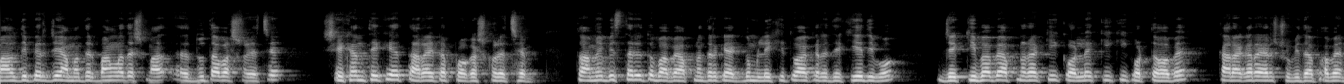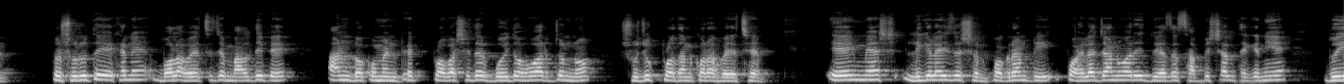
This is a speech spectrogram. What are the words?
মালদ্বীপের যে আমাদের বাংলাদেশ দূতাবাস রয়েছে, সেখান থেকে তারা এটা প্রকাশ করেছে। তো আমি বিস্তারিতভাবে আপনাদেরকে একদম লিখিত আকারে দেখিয়ে দিব যে কীভাবে আপনারা কি করলে, কি কি করতে হবে। কারা কারা এর সুবিধা পাবেন। তো শুরুতে এখানে বলা হয়েছে যে মালদ্বীপে আনডকুমেন্টেড প্রবাসীদের বৈধ হওয়ার জন্য সুযোগ প্রদান করা হয়েছে। এই ম্যাশ লিগ্যালাইজেশন প্রোগ্রামটি পয়লা জানুয়ারি দুই হাজার ছাব্বিশ সাল থেকে নিয়ে দুই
